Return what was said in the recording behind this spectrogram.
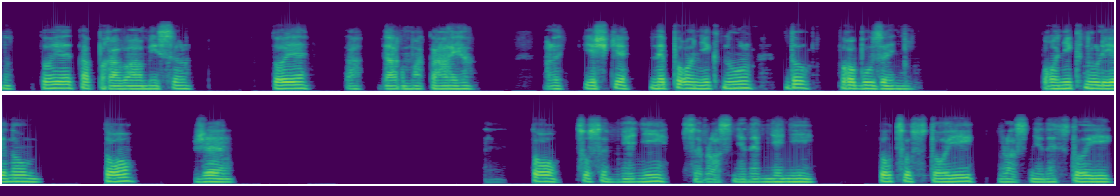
no, to je ta pravá mysl. To je ta dharmakája. Ale ještě neproniknul do probuzení. Proniknul jenom to, že to, co se mění, se vlastně nemění. To, co stojí, vlastně nestojí.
